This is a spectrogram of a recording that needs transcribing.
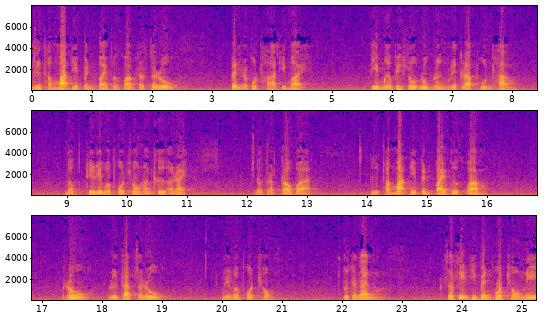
หรือธรรมะที่เป็นไปเพื่อความตรัสรู้ เป็นพระพุทธาธิบาย ที่เมื่อภิกษุรูปหนึ่งได้กราบทูลถามเมื่อที่เรียกว่าโพชฌงนั่นคืออะไร เราตรัสตอบว่าคือธรรมะที่เป็นไปเพื่อความรู้หรือตรัสรู้เรียกว่าโพชฌงเพราะฉะนั้นสติที่เป็นโพชฌงนี้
